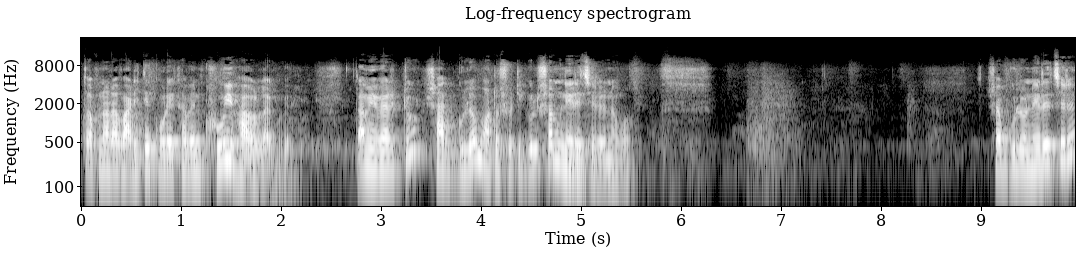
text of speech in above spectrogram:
তো আপনারা বাড়িতে করে খাবেন, খুবই ভালো লাগবে। তো আমি এবার একটু শাকগুলো, মটরশুঁটিগুলো সব নেড়ে চেড়ে নেব। সবগুলো নেড়ে চেড়ে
